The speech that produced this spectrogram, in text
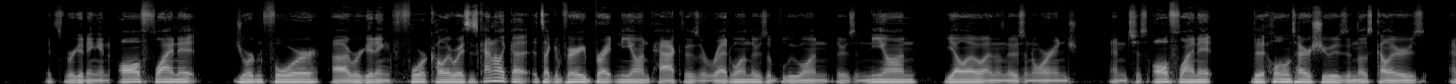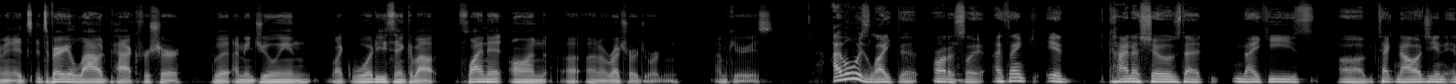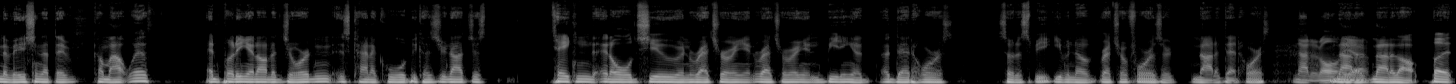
It's we're getting an all Flyknit Jordan Four. Uh, we're getting four colorways. It's kind of like a it's like a very bright neon pack. There's a red one, there's a blue one, there's a neon yellow, and then there's an orange, and it's just all Flyknit. The whole entire shoe is in those colors. I mean, it's it's a very loud pack for sure. But I mean, Julian, like, what do you think about Flyknit on a, on a retro Jordan? I'm curious. I've always liked it, honestly. I think it kind of shows that Nike's um, technology and innovation that they've come out with and putting it on a Jordan is kind of cool because you're not just taking an old shoe and retroing it and retroing it and beating a, a dead horse, so to speak, even though retro fours are not a dead horse. Not at all. not, yeah. not at all. But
